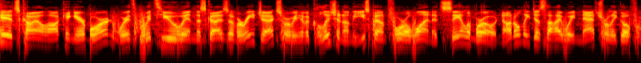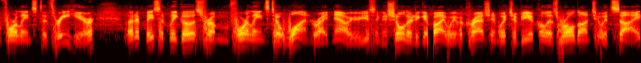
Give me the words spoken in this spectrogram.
It's Kyle Hawking Airborne with, with you in the skies over Ajax, where we have a collision on the eastbound 401 at Salem Road. Not only does the highway naturally go from four lanes to three here, but it basically goes from four lanes to one right now. You're using the shoulder to get by. We have a crash in which a vehicle has rolled onto its side.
